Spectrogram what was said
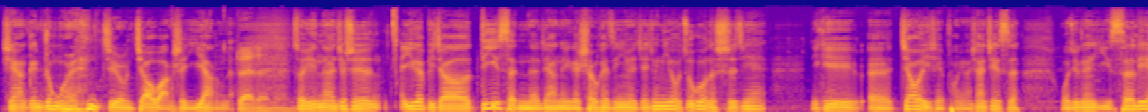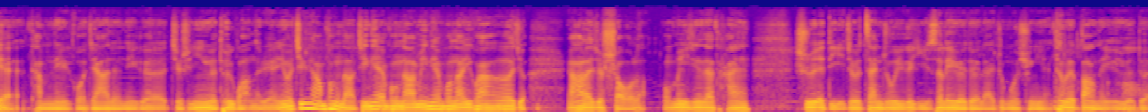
实际上跟中国人这种交往是一样的。对对对，所以呢，就是一个比较 decent 的这样的一个 showcase 音乐节，就你有足够的时间。你可以呃交一些朋友，像这次我就跟以色列他们那个国家的那个就是音乐推广的人，因为经常碰到，今天碰到，明天碰到，一块喝喝酒，然后来就熟了。我们已经在谈十月底就是赞助一个以色列乐队来中国巡演，特别棒的一个乐队。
